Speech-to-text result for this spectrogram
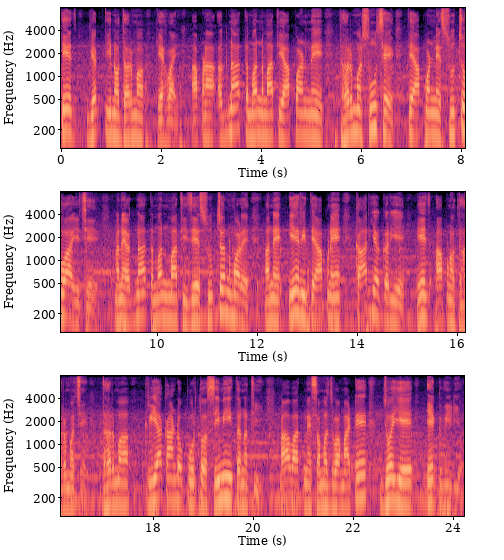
તે જ વ્યક્તિનો ધર્મ કહેવાય. આપણા અજ્ઞાત મનમાંથી આપણને ધર્મ શું છે તે આપણને સૂચવાય છે. અને અજ્ઞાત મનમાંથી જે સૂચન મળે અને એ રીતે આપણે કાર્ય કરીએ, એ જ આપણો ધર્મ છે. ધર્મ ક્રિયાકાંડો પૂરતો સીમિત નથી. આ વાતને સમજવા માટે જોઈએ એક વીડિયો.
